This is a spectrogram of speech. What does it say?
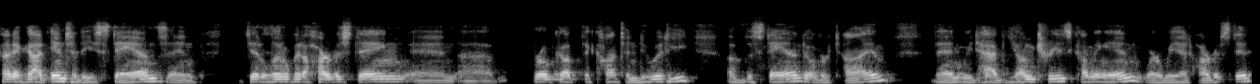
kind of got into these stands and did a little bit of harvesting and uh, broke up the continuity of the stand over time. Then we'd have young trees coming in where we had harvested.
